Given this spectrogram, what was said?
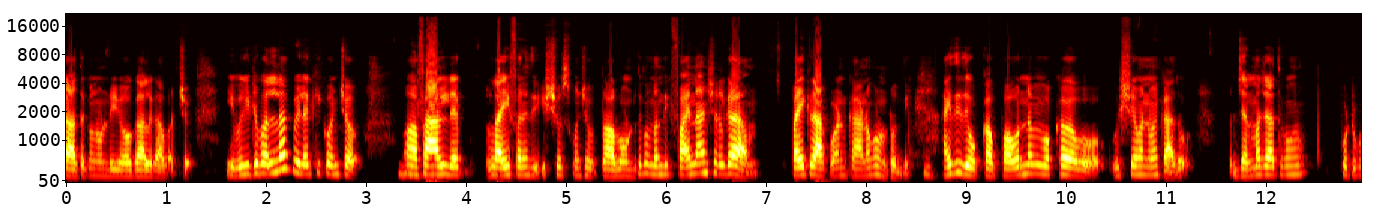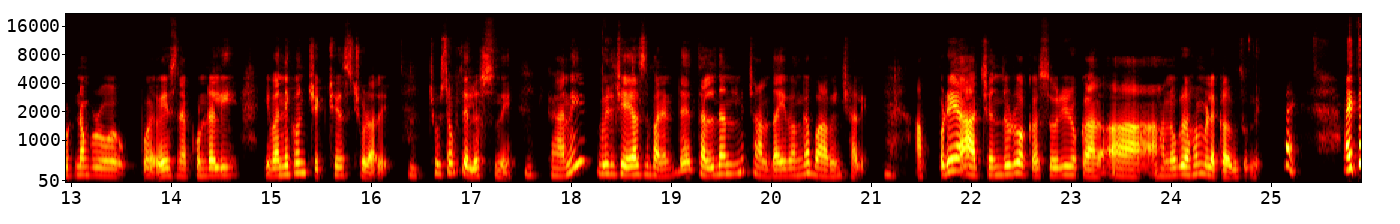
జాతకంలో ఉండే యోగాలు కావచ్చు. వీటి వల్ల వీళ్ళకి కొంచెం ఫ్యామిలీ లైఫ్ అనేది ఇష్యూస్ కొంచెం ప్రాబ్లం ఉంటుంది. కొంతమందికి ఫైనాన్షియల్గా పైకి రాకపోవడానికి కారణం ఉంటుంది. అయితే ఇది ఒక పౌర్ణమి ఒక విషయం అనమే కాదు జన్మ జాతకం పుట్టు పుట్టినప్పుడు వేసిన కుండలి ఇవన్నీ కొంచెం చెక్ చేసి చూడాలి. చూసినప్పుడు తెలుస్తుంది. కానీ వీళ్ళు చేయాల్సిన పని అంటే తల్లిదండ్రులని చాలా దైవంగా భావించాలి. అప్పుడే ఆ చంద్రుడు ఒక సూర్యుడు ఒక అనుగ్రహం వీళ్ళకి కలుగుతుంది అయితే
